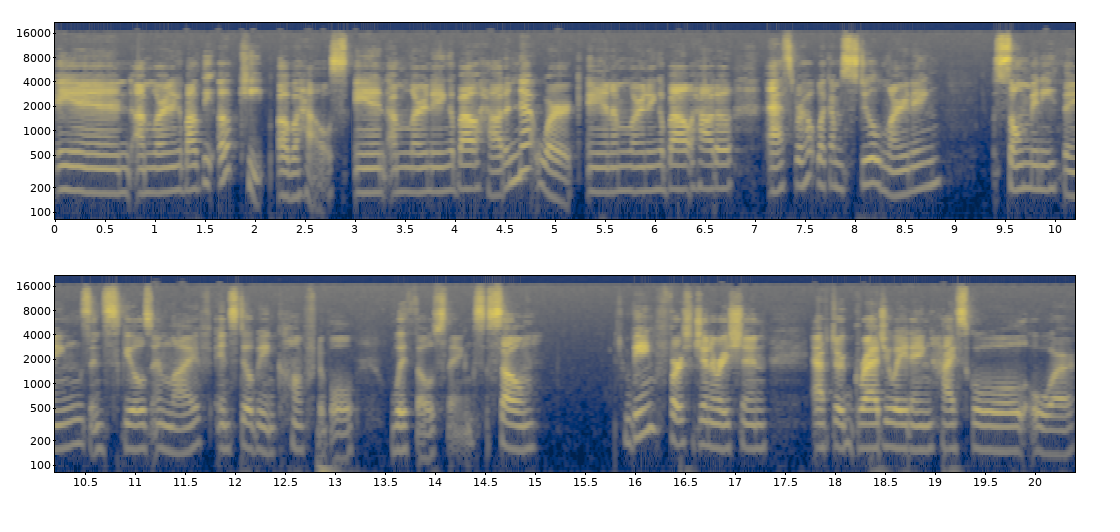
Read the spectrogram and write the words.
And I'm learning about the upkeep of a house. And I'm learning about how to network. And I'm learning about how to ask for help. Like I'm still learning so many things and skills in life and still being comfortable with those things. So, being first generation after graduating high school or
